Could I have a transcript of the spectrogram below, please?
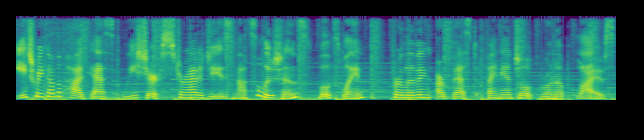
Each week on the podcast, we share strategies, not solutions, we'll explain, for living our best financial grown up lives.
